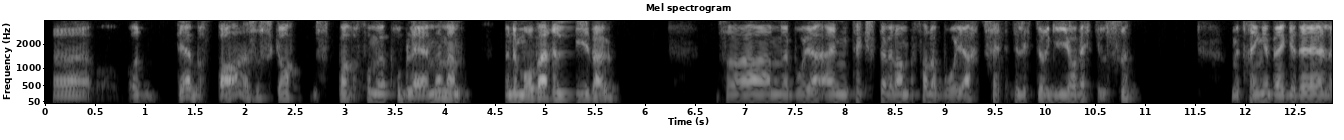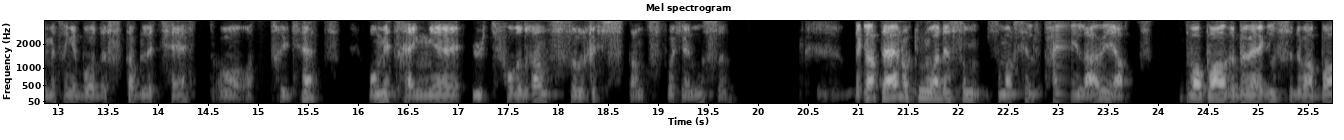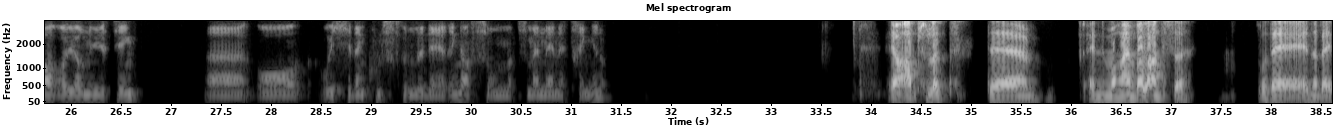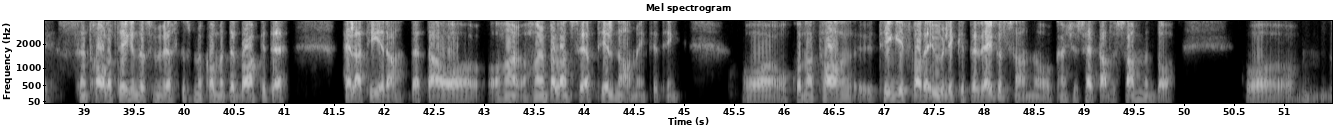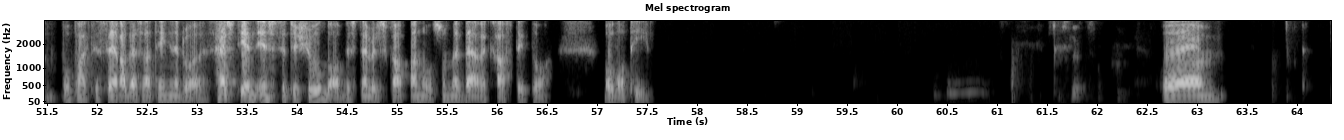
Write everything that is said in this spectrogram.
Uh, og det er bra. altså Sparer for mye problemer, men, men, det må være liv òg. Så en, en, tekst jeg vil anbefale Bo Gjert, heter 'Liturgi og vekkelse'. Vi trenger begge deler. Vi trenger både stabilitet og, og trygghet. Og vi trenger utfordrende og rystende forkynnelse. Det er klart det er nok noe av det som, som feil feila i, at det var bare bevegelse, det var bare å gjøre nye ting. Uh, og, og, ikke den konsolideringa som, som, en mener trenger. Ja, absolutt. Det, en må ha en balanse. Og det er en av de sentrale tingene som virker som vi kommer tilbake til hele tida. Dette å, å ha, ha, en balansert tilnærming til ting. Og, og, kunne ta ting fra de ulike bevegelsene og kanskje sette det sammen. da, og, og praktisere disse tingene. Da. Helst i en institusjon, da, hvis en vil skape noe som er bærekraftig da, over tid. Og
